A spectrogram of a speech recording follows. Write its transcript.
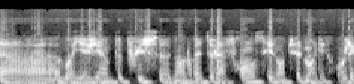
à voyager un peu plus dans le reste de la France, éventuellement à l'étranger.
